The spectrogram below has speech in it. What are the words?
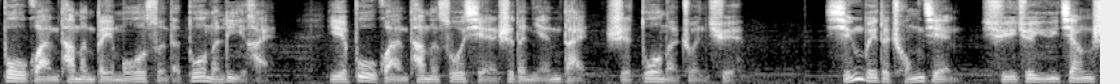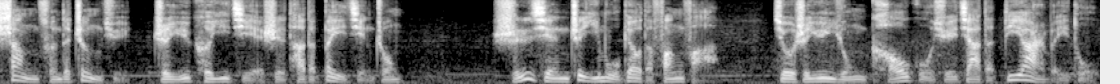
不管它们被磨损的多么厉害，也不管它们所显示的年代是多么准确。行为的重建取决于将尚存的证据置于可以解释它的背景中。实现这一目标的方法，就是运用考古学家的第二维度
